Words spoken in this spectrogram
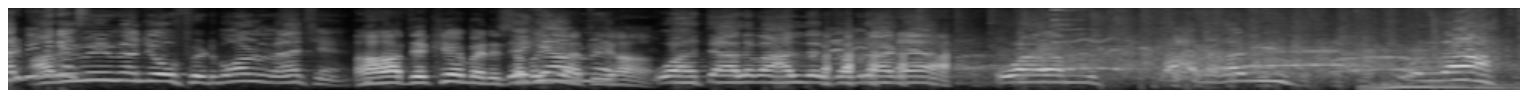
अरबी में कैसे अरबी में जो फुटबॉल मैच हैं हाँ हाँ देखे मैंने समझ देखिए नहीं आपने आती हाँ वह तालिबा हल दिल घबराहट है वह गरीब वल्लाह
